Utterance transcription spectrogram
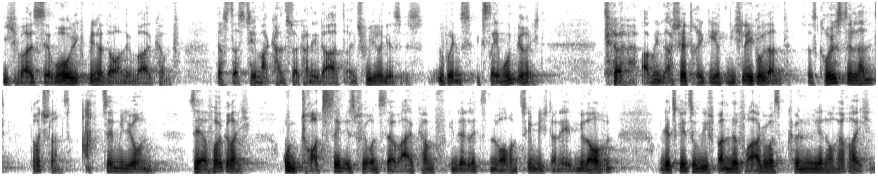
Ich weiß sehr wohl, ich bin ja dauernd im Wahlkampf, dass das Thema Kanzlerkandidat ein schwieriges ist. Übrigens extrem ungerecht. Der Armin Laschet regiert nicht Legoland. Das größte Land Deutschlands. 18 Millionen. Sehr erfolgreich. Und trotzdem ist für uns der Wahlkampf in den letzten Wochen ziemlich daneben gelaufen. Und jetzt geht es um die spannende Frage, was können wir noch erreichen?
